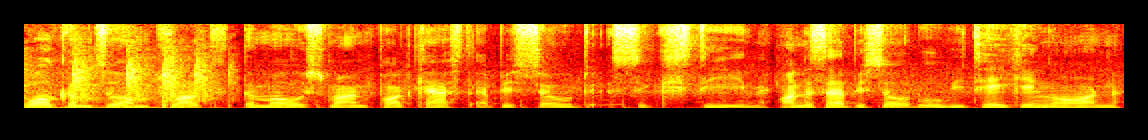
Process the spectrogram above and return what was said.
Welcome to Unplugged, the Mo Usman podcast, episode 16. On this episode, we'll be taking on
